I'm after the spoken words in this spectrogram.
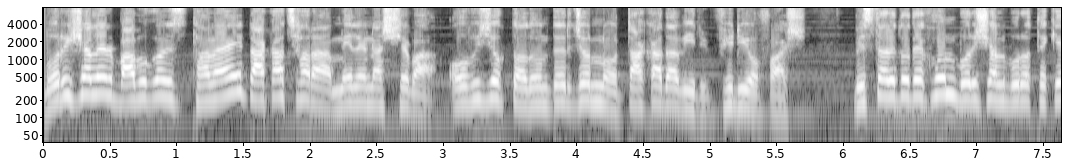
বরিশালের বাবুগঞ্জ থানায় টাকা ছাড়া মেলে না সেবা। অভিযোগ তদন্তের জন্য টাকা দাবির ভিডিও ফাঁস। বিস্তারিত দেখুন বরিশাল ব্যুরো থেকে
